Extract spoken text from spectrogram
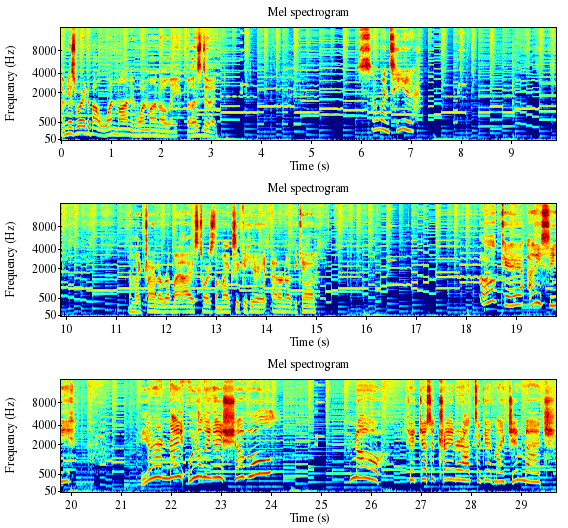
I'm just worried about one mon and one mon only, but let's do it. Someone's here. I'm like trying to rub my eyes towards the mic so you can hear it. I don't know if you can. Okay, I see. You're a knight wielding a shovel? No, you're just a trainer out to get my gym badge.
